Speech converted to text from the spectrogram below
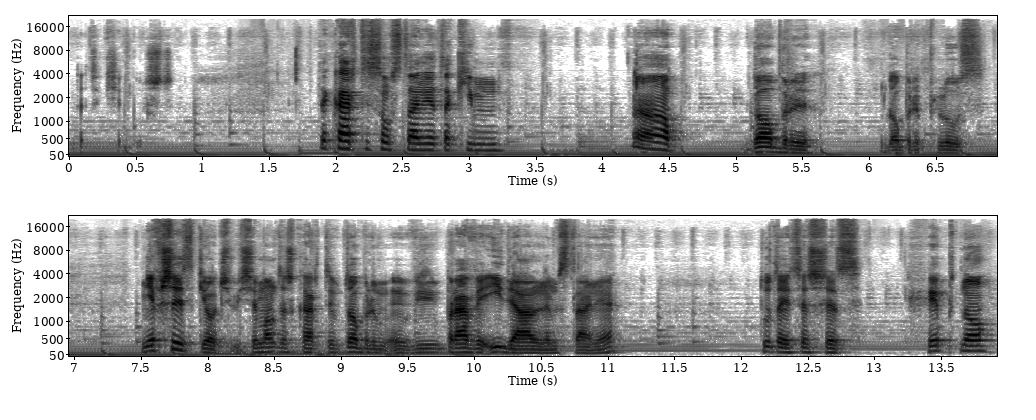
widać jak się błyszczy. Te karty są w stanie takim, no, dobry, dobry plus. Nie wszystkie oczywiście, mam też karty w dobrym, w prawie idealnym stanie. Tutaj też jest Hypno.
